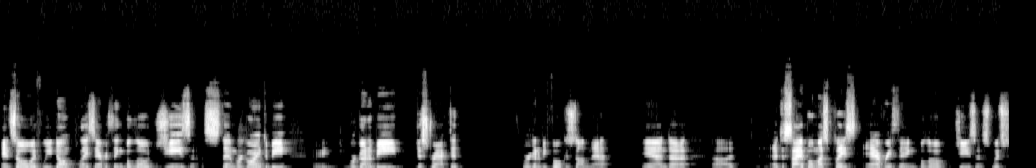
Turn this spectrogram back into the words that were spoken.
And so if we don't place everything below Jesus, then we're going to be we're going to be distracted. We're going to be focused on that. And uh, uh, a disciple must place everything below Jesus, which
